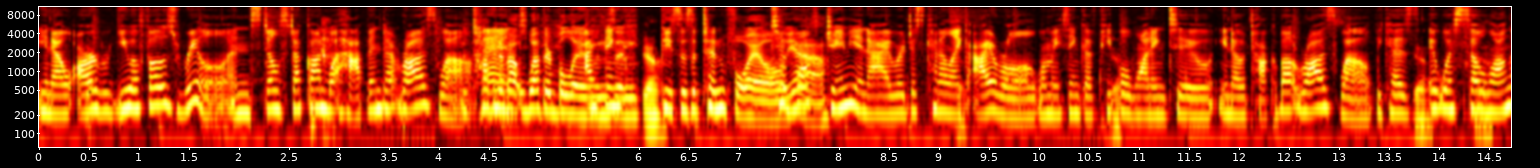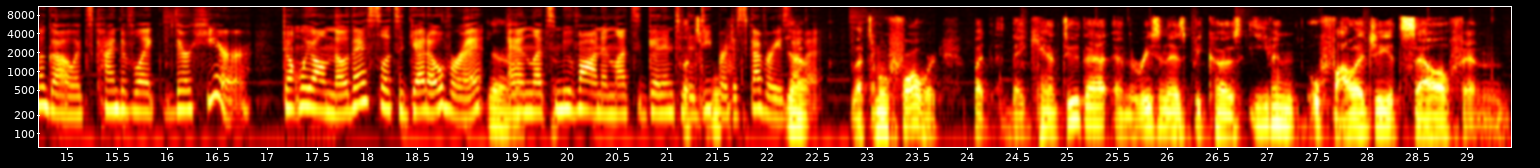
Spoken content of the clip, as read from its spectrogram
you know, are UFOs real and still stuck on what happened at Roswell. We're Talking And about weather balloons think- and Yeah. pieces of tinfoil. to yeah. both Jamie and I, we're just kind of like eye roll when we think of people wanting to, you know, talk about Roswell because Yeah. it was so long ago. It's kind of like they're here. Don't we all know this? Let's get over it Yeah. and let's move on and let's get into Let's the deeper move- discoveries yeah. of it. Let's move forward. But they can't do that. And the reason is because even ufology itself and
